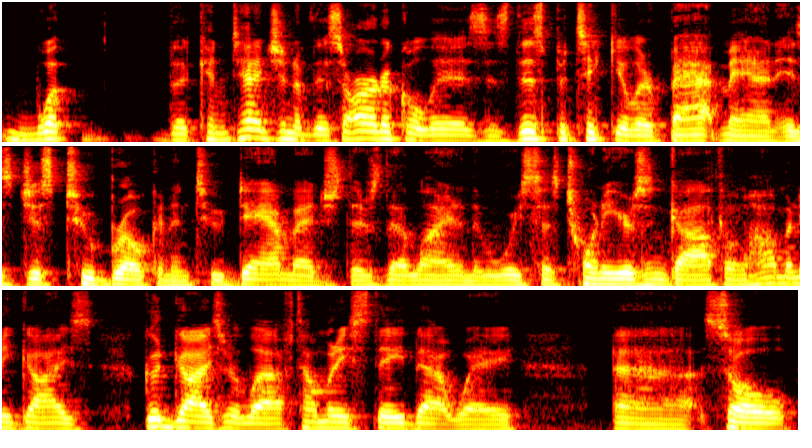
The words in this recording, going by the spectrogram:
what the contention of this article is is this particular Batman is just too broken and too damaged. There's that line in the where he says 20 years in Gotham. How many guys, good guys, are left? How many stayed that way? Uh, so,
